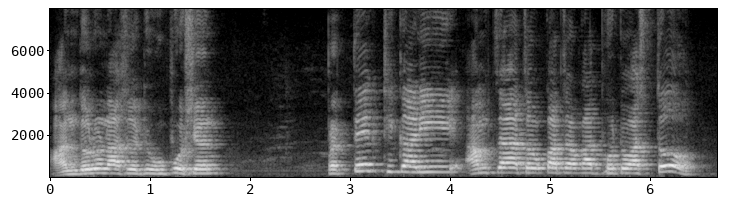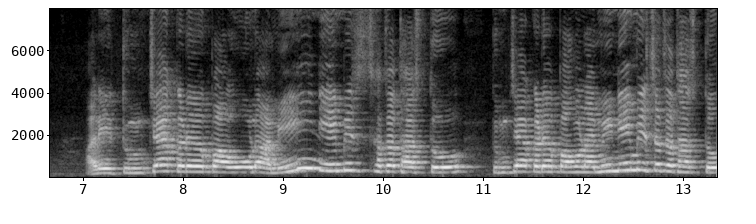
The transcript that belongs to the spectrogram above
आंदोलन असो की उपोषण प्रत्येक ठिकाणी आमचा चौका चौकात फोटो असतो आणि तुमच्याकडं पाहून आम्ही नेहमीच सतत असतो तुमच्याकडं पाहून आम्ही नेहमीच सतत असतो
